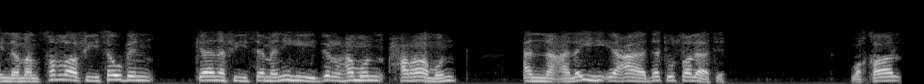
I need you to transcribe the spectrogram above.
إن من صلى في ثوب كان في ثمنه درهم حرام أن عليه إعادة صلاته. وقال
